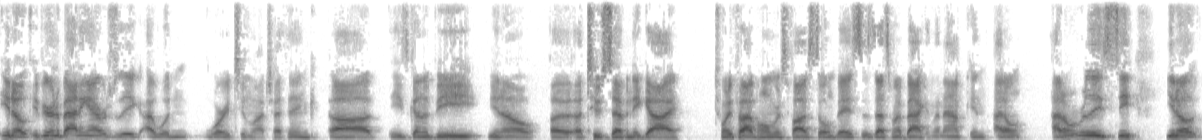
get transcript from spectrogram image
you know, if you're in a batting average league, I wouldn't worry too much. I think uh, he's going to be, you know, a, a 270 guy, 25 homers, five stolen bases. That's my back in the napkin. I don't, I don't really see, you know,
